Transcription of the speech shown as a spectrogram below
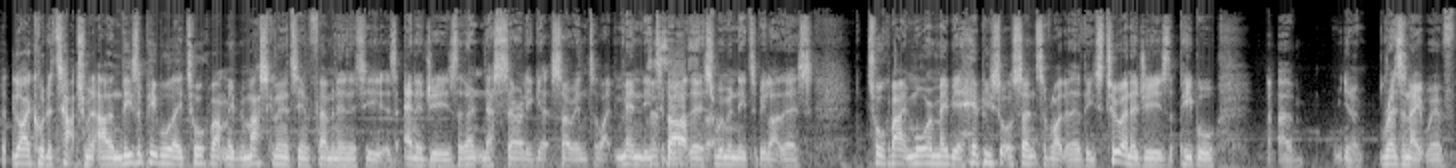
a guy called Attachment Allen. These are people they talk about maybe masculinity and femininity as energies. They don't necessarily get so into like men need to be like this, women need to be like this. Talk about it more in maybe a hippie sort of sense of like there are these two energies that people, uh, you know, resonate with,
